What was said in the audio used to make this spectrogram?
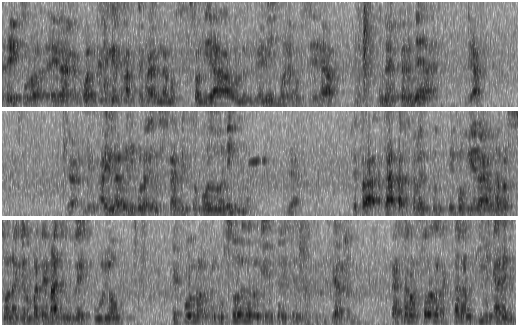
De hecho, era, acuérdense que antes la, homosexualidad o el organismo era considerado una enfermedad, ¿ya? Hay una película que no sé si han visto Enigma, ¿ya? que tra trata justamente un tipo que era una persona que era un matemático que descubrió que fue uno de los precursores de lo que es inteligencia artificial. A esa persona lo gastaron químicamente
